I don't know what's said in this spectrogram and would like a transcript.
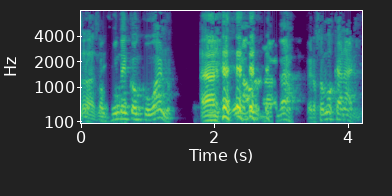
nos confunden con cubanos. Ah, la verdad, pero somos canarios.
